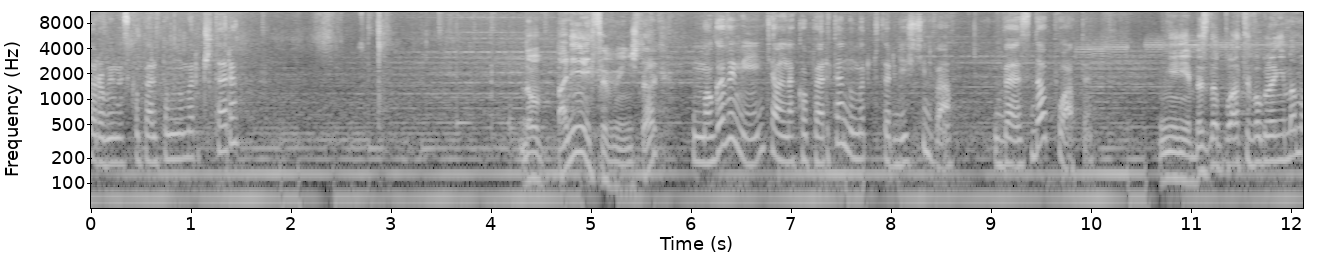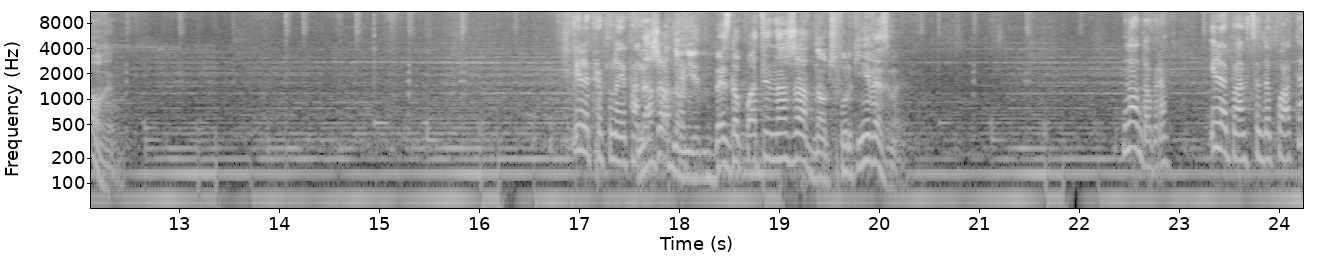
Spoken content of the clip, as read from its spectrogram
Co robimy z kopertą numer 4? No, pani nie chce wymienić, tak? Mogę wymienić, ale na kopertę numer 42. Bez dopłaty. Nie, nie, bez dopłaty w ogóle nie ma mowy. Ile proponuje pan Na dopłaty? żadną, nie, bez dopłaty na żadną, czwórki nie wezmę. No dobra. Ile pan chce dopłaty?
